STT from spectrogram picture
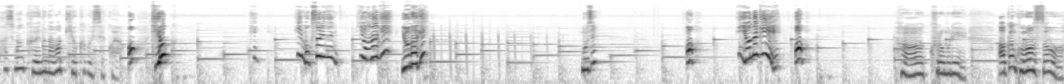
하지만 그 애는 아마 기억하고 있을 거야. 어? 기억? 이 목소리는 연하기? 요나기? 뭐지? 그러므니 아깐 고마웠어.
